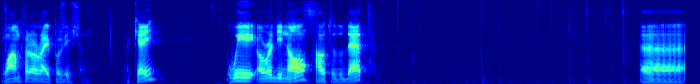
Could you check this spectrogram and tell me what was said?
One per array position. Okay? We already know how to do that. Uh,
